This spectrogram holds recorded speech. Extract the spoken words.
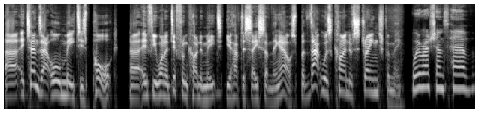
Uh, it turns out all meat is pork. Uh, if you want a different kind of meat, you have to say something else. But that was kind of strange for me. We Russians have,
